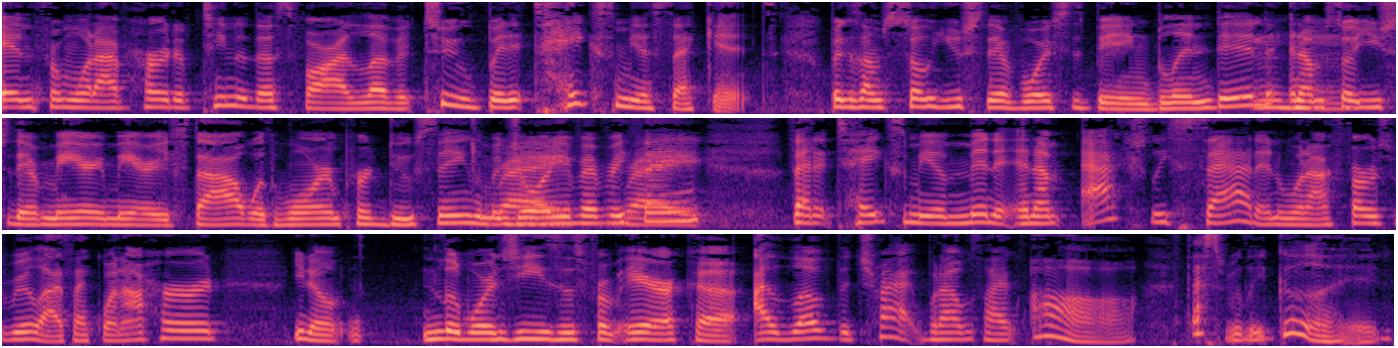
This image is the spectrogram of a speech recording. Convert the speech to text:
And from what I've heard of Tina thus far, I love it too. But it takes me a second because I'm so used to their voices being blended and I'm so mm-hmm. used to their Mary Mary style with Warren producing the majority Right, of everything right. that it takes me a minute. And I'm actually saddened when I first realized, like when I heard, you know, a little more Jesus from Erica. I love the track, but I was like, oh, that's really good.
